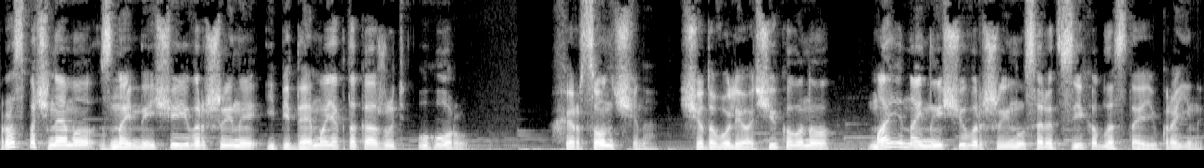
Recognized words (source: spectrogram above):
Розпочнемо з найнижчої вершини і підемо, як то кажуть, угору. Херсонщина, що доволі очікувано, має найнижчу вершину серед всіх областей України.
